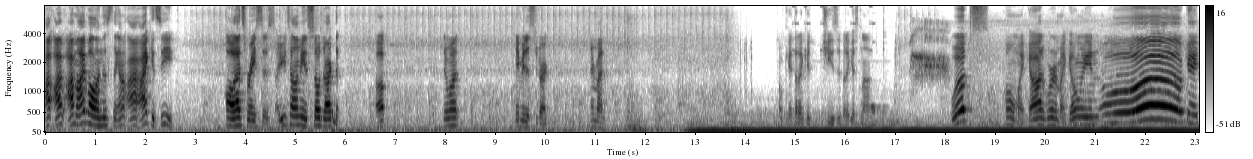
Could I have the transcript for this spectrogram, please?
I, I, am eyeballing this thing. I, I, I can see. Oh, that's racist. Are you telling me it's so dark that... Oh. You know what? Maybe it is too dark. Never mind. Okay, I thought I could cheese it, but I guess not. Whoops! Oh my god, where am I going? Oh, okay.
